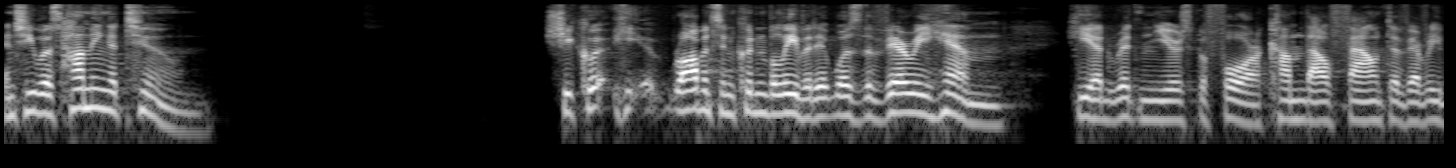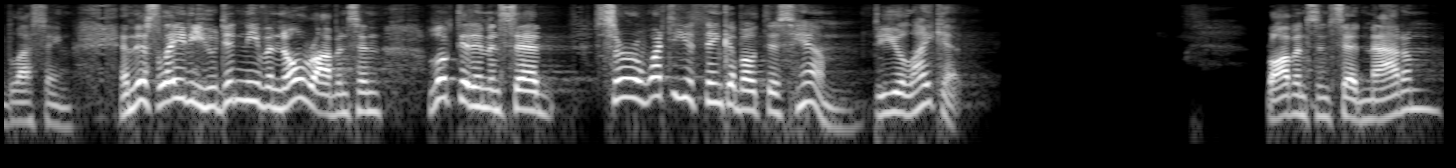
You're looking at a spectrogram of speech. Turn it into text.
and she was humming a tune. She could, he, Robinson couldn't believe it. It was the very hymn he had written years before Come, thou fount of every blessing. And this lady, who didn't even know Robinson, looked at him and said, Sir, what do you think about this hymn? Do you like it? Robinson said, Madam,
